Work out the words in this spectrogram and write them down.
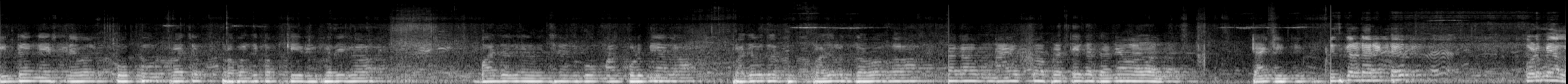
ఇంటర్నేషనల్ లెవెల్ ఖోఖో ప్రపంచ ప్రపంచ కప్కి రిఫరీగా బాధ్యత నిర్వహించినందుకు మా కొడిమ్యాల ప్రజల ప్రజలకు గర్వంగా నా యొక్క ప్రత్యేక ధన్యవాదాలు. Thank you physical director Kodimela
